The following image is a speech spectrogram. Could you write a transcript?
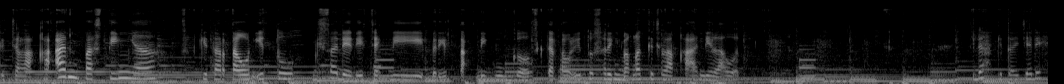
kecelakaan pastinya sekitar tahun itu. Bisa deh dicek di berita di Google sekitar tahun itu sering banget kecelakaan di laut. Udah gitu aja deh.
